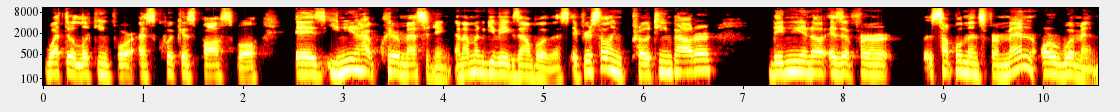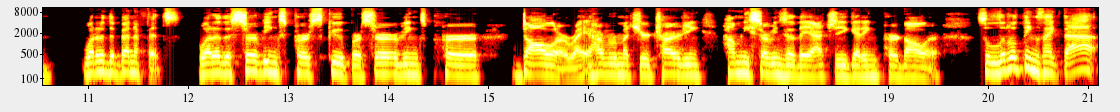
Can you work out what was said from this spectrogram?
what they're looking for as quick as possible is you need to have clear messaging. And I'm going to give you an example of this. If you're selling protein powder, they need to know is it for supplements for men or women? What are the benefits? What are the servings per scoop or servings per dollar, right? However much you're charging, how many servings are they actually getting per dollar? So little things like that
